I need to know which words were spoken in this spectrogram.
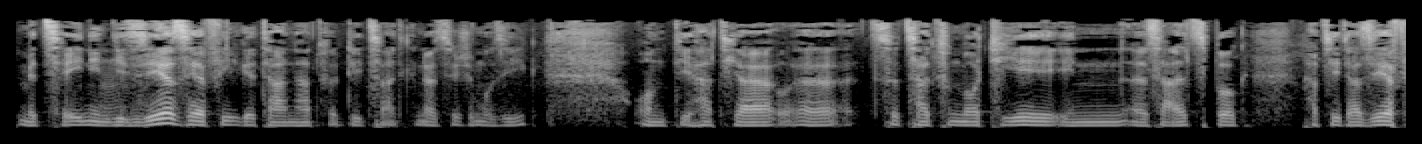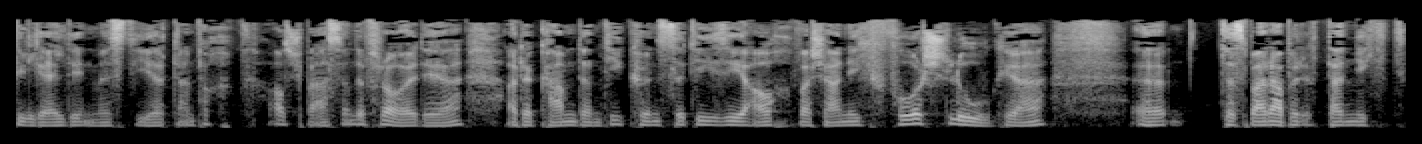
Mäzenin, mhm. die sehr, sehr viel getan hat für die zeitgenössische Musik. Und die hat ja äh, zur Zeit von Mortier in äh, Salzburg, hat sie da sehr viel Geld investiert, einfach aus Spaß und der Freude. Ja. Aber da kamen dann die Künstler, die sie auch wahrscheinlich vorschlug. Ja. Äh, das war aber dann nicht,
